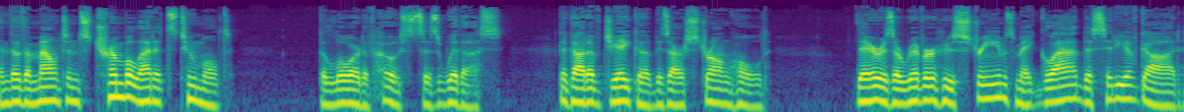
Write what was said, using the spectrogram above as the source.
and though the mountains tremble at its tumult. The Lord of hosts is with us. The God of Jacob is our stronghold. There is a river whose streams make glad the city of God,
